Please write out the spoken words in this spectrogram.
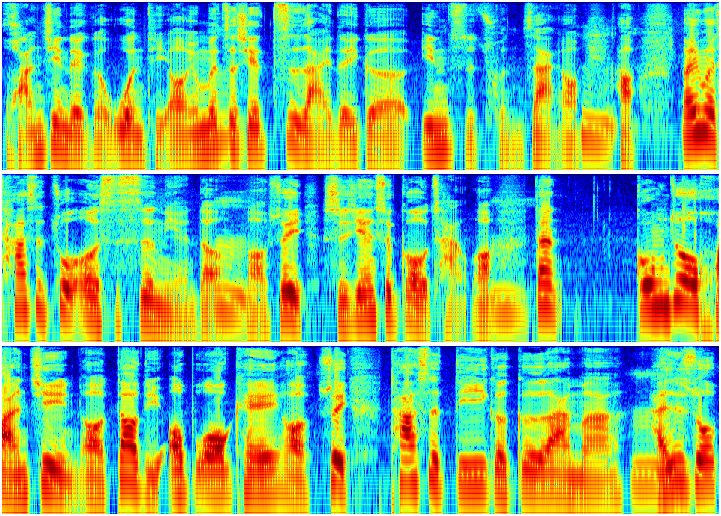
环境的一个问题哦，有没有这些致癌的一个因子存在哦？好，那因为他是做二十四年的哦，所以时间是够长哦，但。工作环境哦，到底 O 不 OK 哦？所以他是第一个个案吗？嗯、还是说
